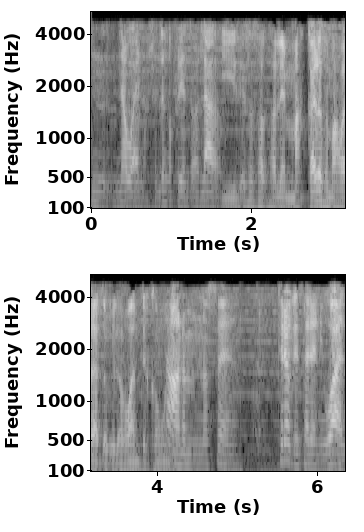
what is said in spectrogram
No, bueno, yo tengo frío en todos lados. ¿Y esos salen más caros o más baratos que los guantes comunes? No, no, no sé. Creo que salen igual.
